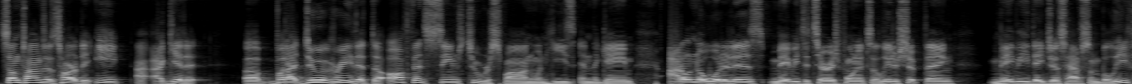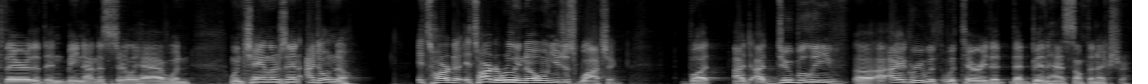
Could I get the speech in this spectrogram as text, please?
Sometimes it's hard to eat. I, I get it. Uh, but I do agree that the offense seems to respond when he's in the game. I don't know what it is. Maybe to Terry's point, it's a leadership thing. Maybe they just have some belief there that they may not necessarily have when when Chandler's in. I don't know. It's hard to it's hard to really know when you're just watching. But I, I do believe uh, I agree with with Terry that that Ben has something extra.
